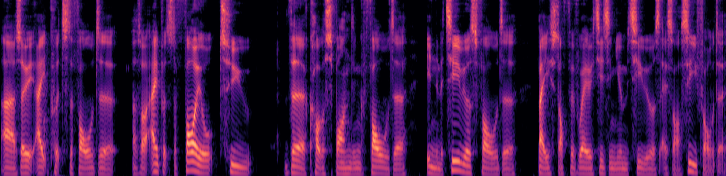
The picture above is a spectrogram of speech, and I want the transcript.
Uh, so it outputs the folder, uh, sorry, outputs the file to the corresponding folder in the materials folder based off of where it is in your materials SRC folder,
